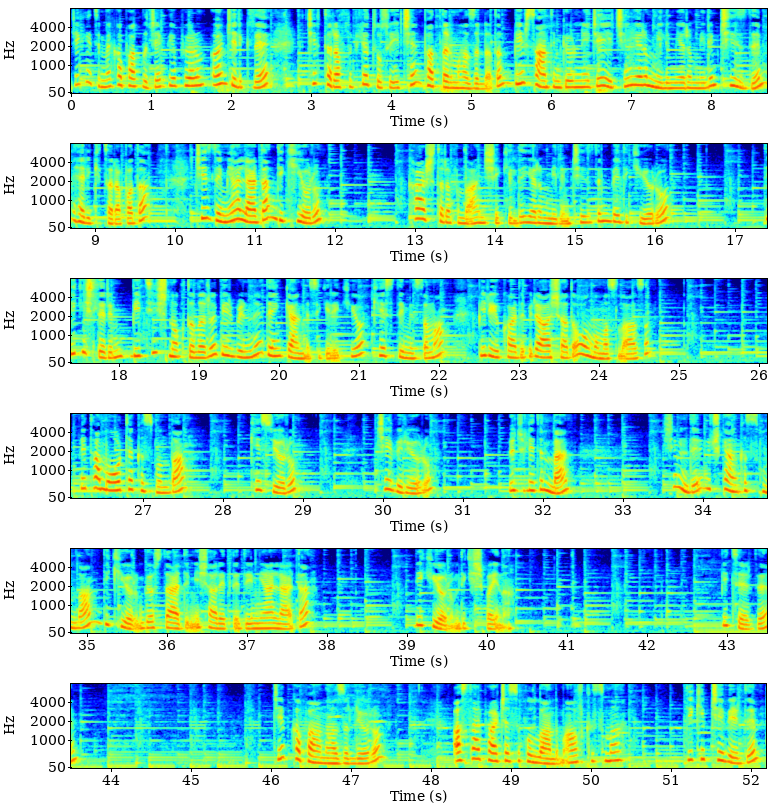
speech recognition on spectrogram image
Ceketime kapaklı cep yapıyorum. Öncelikle çift taraflı filatosu için patlarımı hazırladım. 1 santim görüneceği için yarım milim yarım milim çizdim her iki tarafa da. Çizdiğim yerlerden dikiyorum. Karşı tarafında aynı şekilde yarım milim çizdim ve dikiyorum. Dikişlerim bitiş noktaları birbirine denk gelmesi gerekiyor. Kestiğimiz zaman biri yukarıda biri aşağıda olmaması lazım. Ve tam orta kısmından kesiyorum. Çeviriyorum. Ütüledim ben. Şimdi üçgen kısmından dikiyorum. Gösterdiğim, işaretlediğim yerlerden dikiyorum dikiş payına. Bitirdim. Cep kapağını hazırlıyorum. Astar parçası kullandım alt kısmı. Dikip çevirdim.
